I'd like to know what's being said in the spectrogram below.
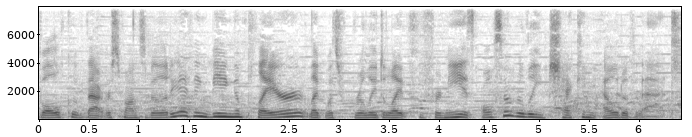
bulk of that responsibility, I think being a player, like what's really delightful for me is also really checking out of that.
